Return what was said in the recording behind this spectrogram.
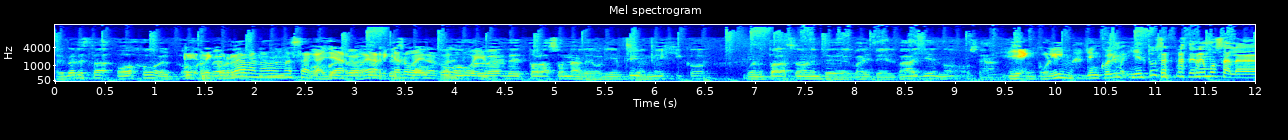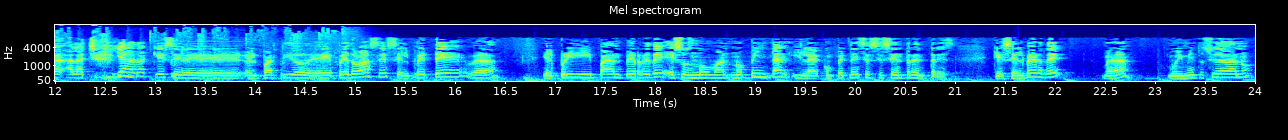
El verde está, ojo, el, que recordaba nada más a Gallardo, eh, a Ricardo Gallardo. el verde, toda la zona de Oriente de México, bueno, toda la zona oriente del valle, del valle, ¿no? O sea. Y en Colima. Y en Colima. Y entonces, pues tenemos a la, a la chiquillada, que es el, el partido de Pedro Aces, el PT, ¿verdad? El PRI, PAN, PRD, esos no van, no pintan, y la competencia se centra en tres, que es el verde, ¿verdad? Movimiento Ciudadano,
